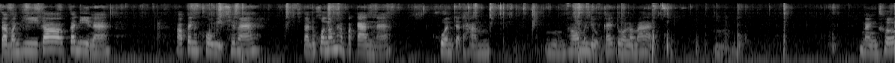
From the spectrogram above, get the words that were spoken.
แต่บางทีก็ก็ดีนะ เพราะเป็นโควิดใช่ไหมแต่ทุกคนต้องทำประกันนะ ควรจะทำอืมเพราะมันอยู่ใกล้ตัวเรามาก อืม หนังเคอ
